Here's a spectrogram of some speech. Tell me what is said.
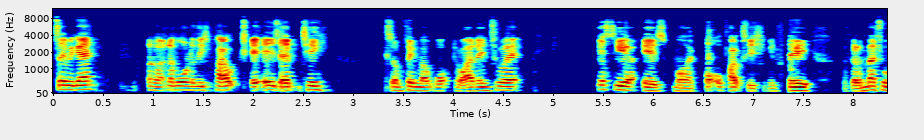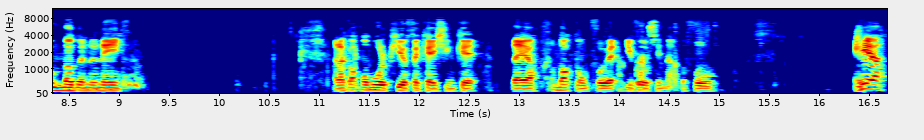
Same again. I got another one of these pouch. It is empty because I'm thinking about what to add into it. This here is my bottle pouch, as you can see. I've got a metal mug underneath. And I've got my water purification kit there. I'm not going through it. You've all seen that before. Here,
